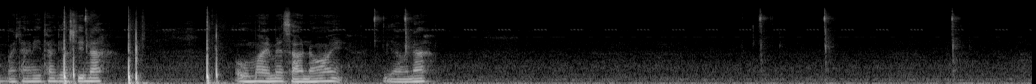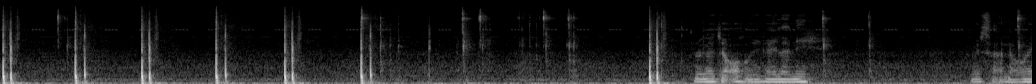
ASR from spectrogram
ต้องไปทางนี้ทางเดียวสินะ โอ้ไม่แม่สาวน้อย เดี๋ยวนะแล้วเราจะออกยังไงล่ะนี่ไม่สาน้อย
